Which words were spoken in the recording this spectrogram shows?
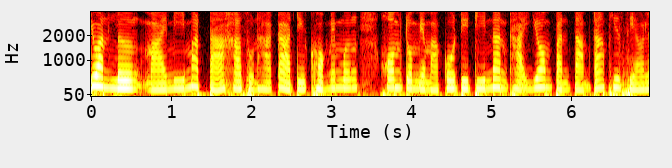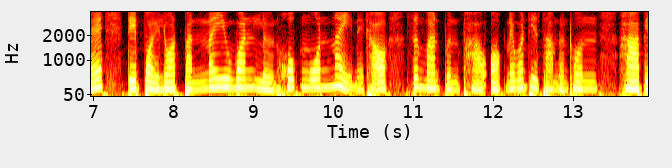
ย้อนเลิงหมายมีมาตรา505กาตีของในเมืองโฮมตัวเมียมาโกดีดีนั่นค่ะย่อมปันตามตั้งพี่เสียวและเดปล่อยลอดปันในวันเหลิน6ม้วนในนะคะซึ่งมันเปิ้นเผาออกในวันที่3เดือนธันวาคมปี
